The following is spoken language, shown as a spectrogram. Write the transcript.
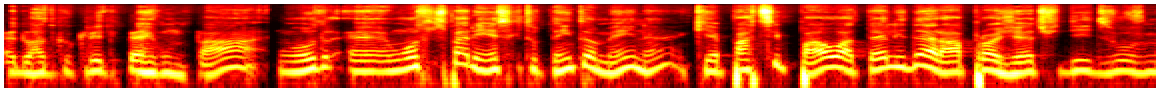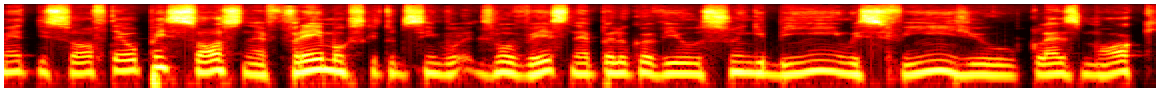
Eduardo, que eu queria te perguntar, um outro, é uma outra experiência que tu tem também, né? Que é participar ou até liderar projetos de desenvolvimento de software open source, né? Frameworks que tu desenvolvesse, né? Pelo que eu vi, o Swing Bean, o Sphinge, o Classmock.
